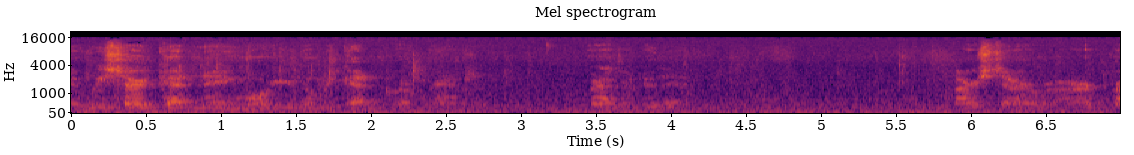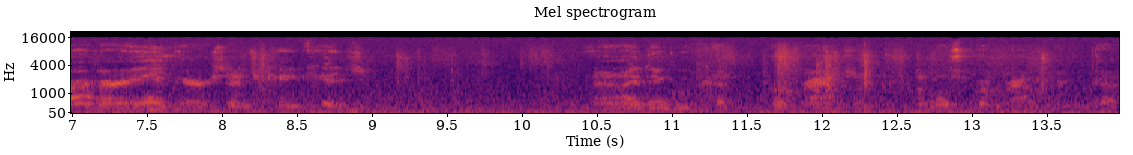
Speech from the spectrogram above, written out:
If we start cutting anymore, you're gonna be cutting programs. We're not gonna do that. Our star, our primary aim here is to educate kids. And I think we've cut programs, the most programs we've cut.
